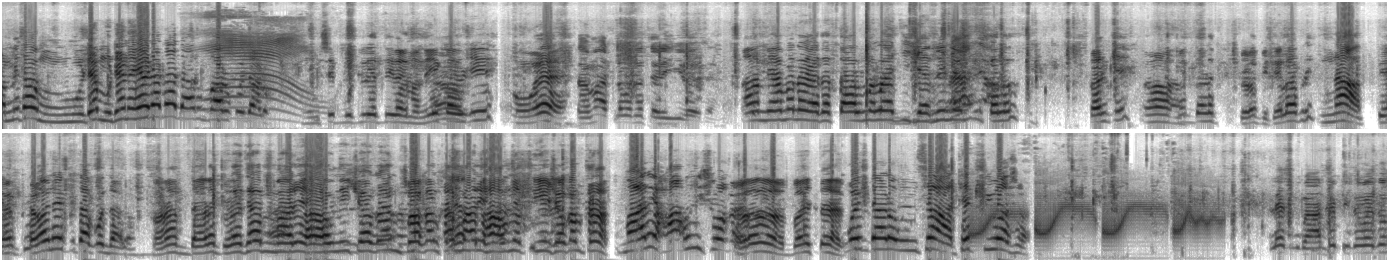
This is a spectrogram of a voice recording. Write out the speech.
અમે તો મોઢે મોઢે નહીં દારૂ બારું કોઈ દાડો. મુનસી પુટલી હતી વાનો નહીં કલજી ઓવે. તમે આટલો બધો ચડી ગયો છે. આ મહેમાન આવ્યા હતા તાલમાં લાજી જમી મેં ચલો. કલજી એક દાડો પેલો પીધેલો આપણે? ના પેલો નહીં પીતા કોઈ દાડો. ઘણા દાડો પેલો છે. મારી હાવની શોગન શોગન ખા મારી હાવને પીએ શોગન ખા. મારી હાવની શોગન? હા બસ કોઈ દાડો ઊંચા હાથે જ પીવા છે. એટલે બાપે પીધો હોય તો?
